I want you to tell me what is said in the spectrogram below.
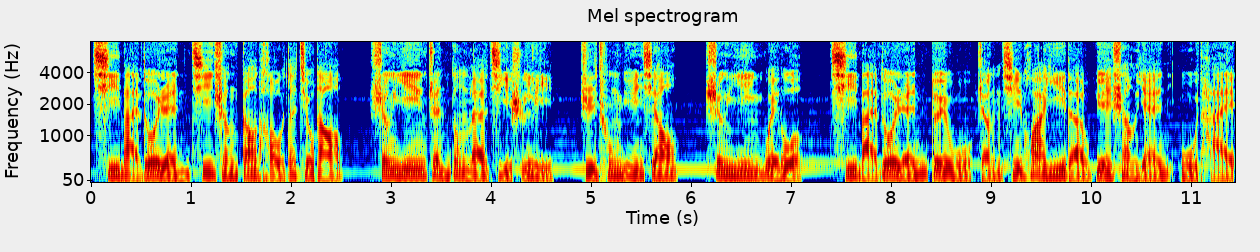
七百多人齐声高吼的就道，声音震动了几十里，直冲云霄。声音未落，七百多人队伍整齐划一的跃上演舞台。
